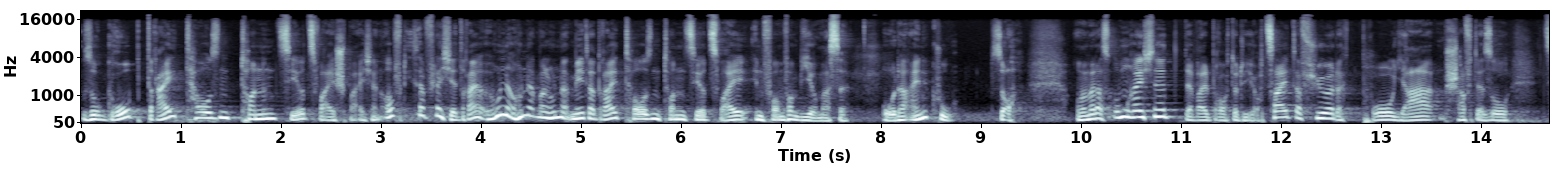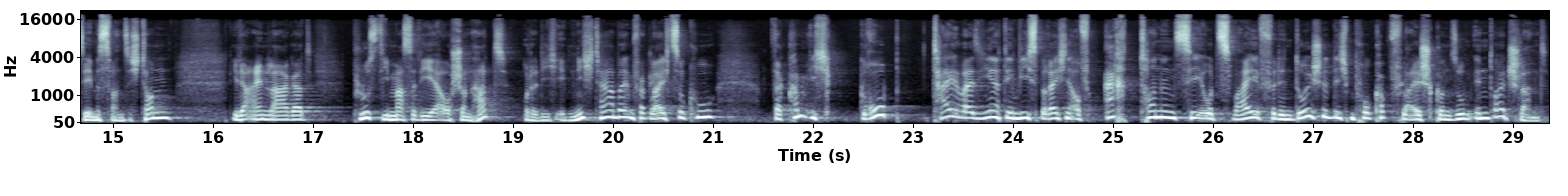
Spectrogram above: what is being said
so grob 3000 Tonnen CO2 speichern. Auf dieser Fläche, 100, 100 mal 100 Meter, 3000 Tonnen CO2 in Form von Biomasse. Oder eine Kuh. So. Und wenn man das umrechnet, der Wald braucht natürlich auch Zeit dafür. Pro Jahr schafft er so 10 bis 20 Tonnen, die er einlagert plus die Masse, die er auch schon hat oder die ich eben nicht habe im Vergleich zur Kuh, da komme ich grob teilweise, je nachdem, wie ich es berechne, auf 8 Tonnen CO2 für den durchschnittlichen Pro-Kopf-Fleischkonsum in Deutschland.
